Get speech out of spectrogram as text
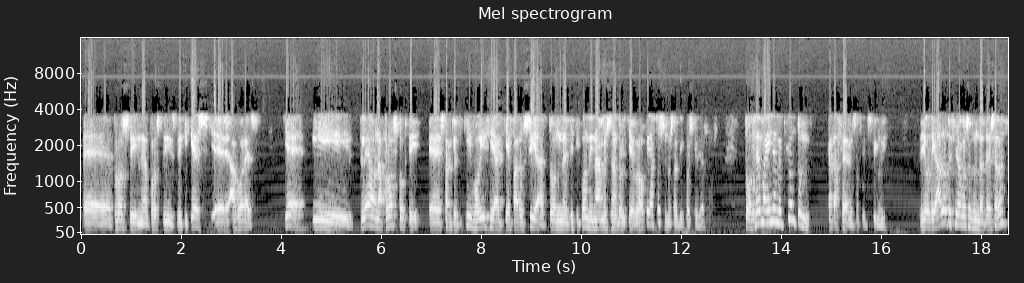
ε, προς, την, προς τις δυτικές ε, αγορές και η πλέον απρόσκοπτη ε, στρατιωτική βοήθεια και παρουσία των δυτικών δυνάμεων στην Ανατολική Ευρώπη, αυτός είναι ο στρατηγικός σχεδιασμός. Το θέμα είναι με ποιον τον καταφέρνεις αυτή τη στιγμή. Διότι άλλο το 1974,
